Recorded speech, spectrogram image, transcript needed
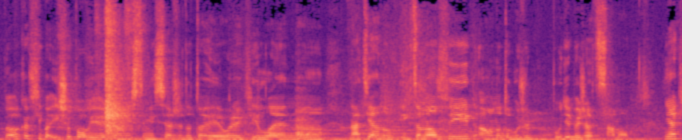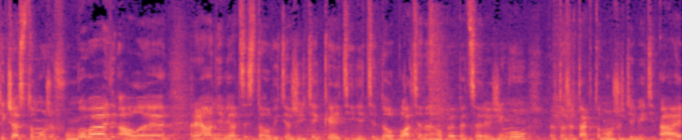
Veľká chyba e-shopov je, že oni si myslia, že do tej eureky len e, natiahnu XML feed a ono to bude, bude bežať samo. Nejaký čas to môže fungovať, ale reálne viacej z toho vyťažíte, keď idete do plateného PPC režimu, pretože takto môžete byť aj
